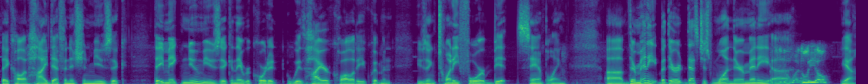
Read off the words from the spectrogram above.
They call it high definition music. They make new music and they record it with higher quality equipment using 24-bit sampling. Uh, there are many, but there that's just one. There are many. You Uh, know what, Leo? yeah.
